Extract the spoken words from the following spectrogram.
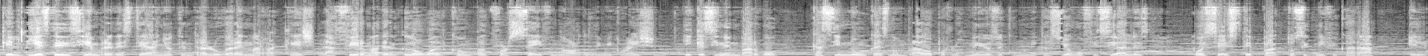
que el 10 de diciembre de este año tendrá lugar en Marrakech la firma del Global Compact for Safe and Orderly Migration y que sin embargo casi nunca es nombrado por los medios de comunicación oficiales pues este pacto significará el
